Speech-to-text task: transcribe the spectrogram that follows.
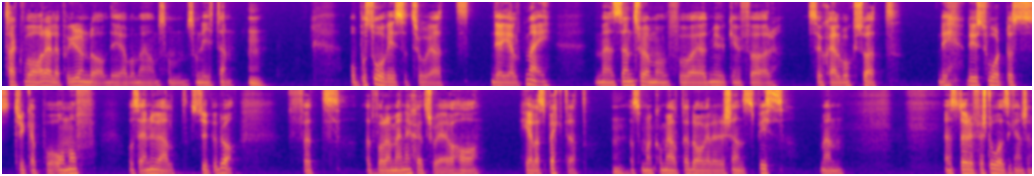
Tack vare eller på grund av det jag var med om som, som liten. Mm. Och på så vis så tror jag att det har hjälpt mig. Men sen tror jag man får vara ödmjuk inför sig själv också. att det, det är svårt att trycka på on-off och säga nu är allt superbra. För att, att vara människa tror jag är att ha hela spektrat. Mm. Alltså man kommer alltid ha dagar där det känns piss, men en större förståelse kanske.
